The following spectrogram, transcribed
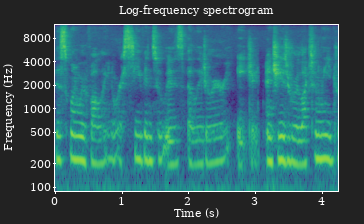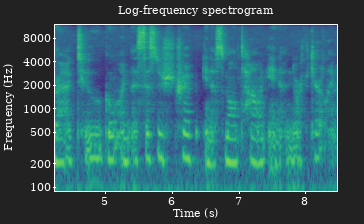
this one we're following Nora Stevens, who is a literary agent, and she's reluctantly dragged to go on a sister's trip in a small town in North Carolina.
